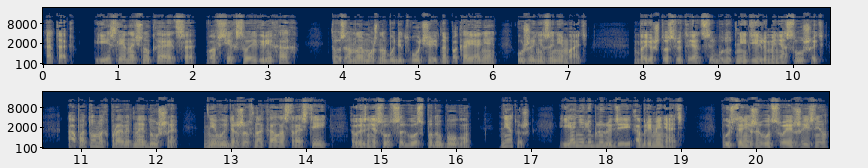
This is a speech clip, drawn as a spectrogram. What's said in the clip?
А так, если я начну каяться во всех своих грехах, то за мной можно будет очередь на покаяние уже не занимать. Боюсь, что святые отцы будут неделю меня слушать, а потом их праведные души, не выдержав накала страстей, вознесутся к Господу Богу. Нет уж, я не люблю людей обременять. Пусть они живут своей жизнью,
